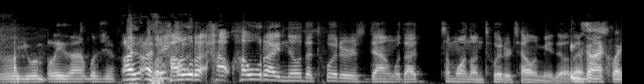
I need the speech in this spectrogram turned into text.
Oh, you wouldn't believe that, would you? I, I But think how my- would I, how how would I know that Twitter is down without someone on Twitter telling me though? That's- Exactly.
